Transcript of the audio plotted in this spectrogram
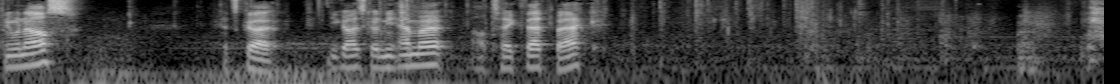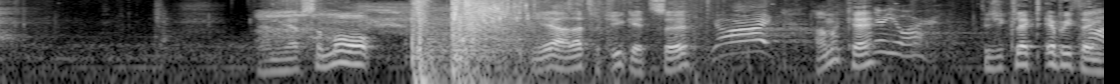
Anyone else? Let's go. You guys got any ammo? I'll take that back. And we have some more. Yeah, that's what you get, sir. You alright? I'm There okay. you are. Did you collect everything?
